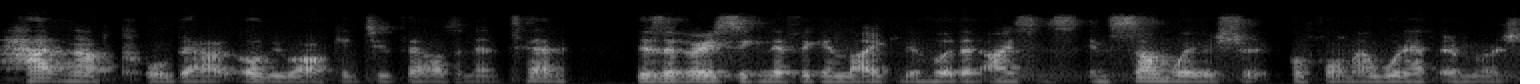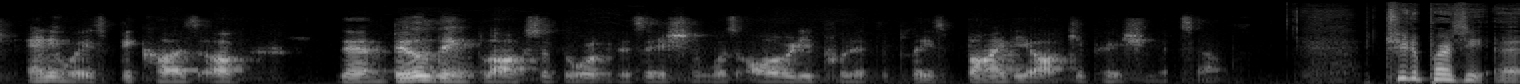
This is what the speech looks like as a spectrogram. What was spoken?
had not pulled out of Iraq in 2010, there's a very significant likelihood that ISIS, in some way, or shape, or form, would have emerged anyways because of the building blocks of the organization was already put into place by the occupation itself. Trita Parsi, uh,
